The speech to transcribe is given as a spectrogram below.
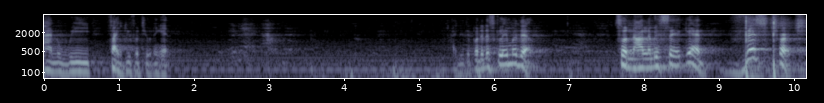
and we thank you for tuning in. I need to put a disclaimer there. So now let me say again this church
